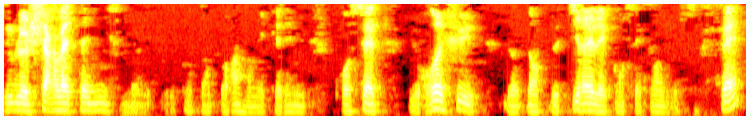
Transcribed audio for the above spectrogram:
le charlatanisme contemporain en économie procède du refus de, de, tirer les conséquences de ce fait,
